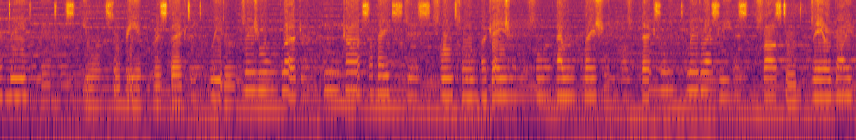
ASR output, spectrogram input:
Indeed, it is your supreme respected leader, Visual Blacker, who consummates this fruitful occasion for our nation of excellent literacy is fostered thereby.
